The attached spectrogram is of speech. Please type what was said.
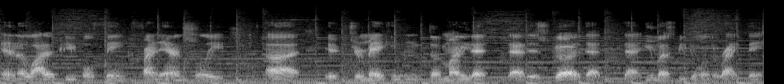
And a lot of people think financially uh, if you're making the money that, that is good, that, that you must be doing the right thing.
